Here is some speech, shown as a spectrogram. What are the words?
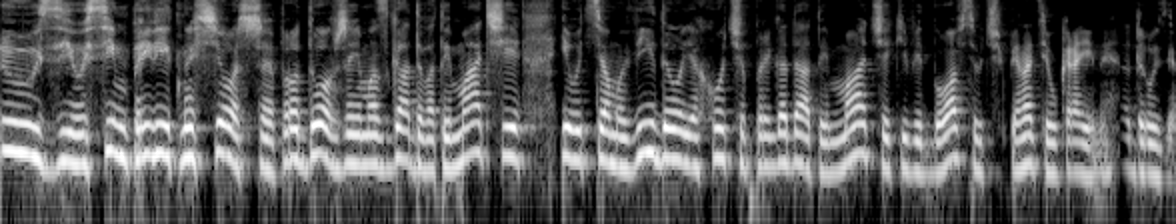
Друзі, усім привіт! Ну що ж, продовжуємо згадувати матчі. І у цьому відео я хочу пригадати матч, який відбувався у чемпіонаті України. Друзі,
